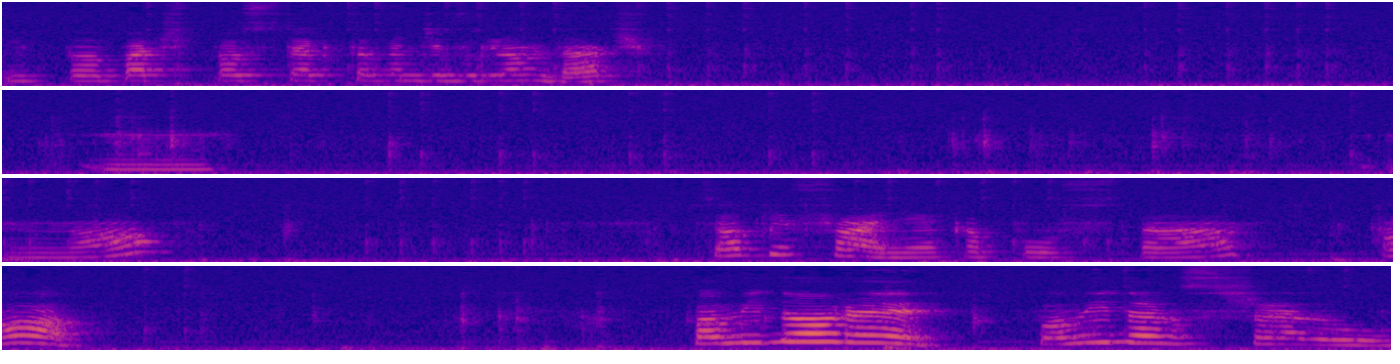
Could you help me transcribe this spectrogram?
i popatrz po prostu jak to będzie wyglądać. Mm. No. Całkiem fajnie, kapusta. O! Pomidory! Pomidor zszedł.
